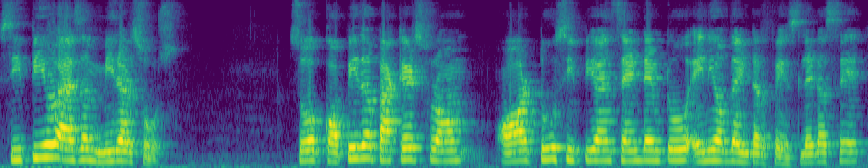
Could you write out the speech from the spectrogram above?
CPU as a mirror source. So copy the packets from or to CPU and send them to any of the interface. Let us say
